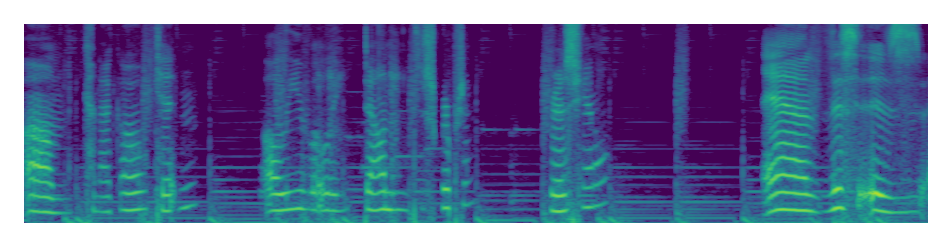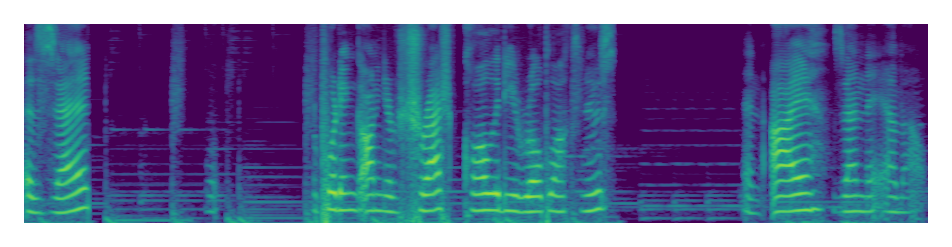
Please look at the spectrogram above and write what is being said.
um, Koneko Kitten. I'll leave a link down in the description for his channel. And this is a Xen reporting on your trash quality Roblox news. And I, Xen, am out.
